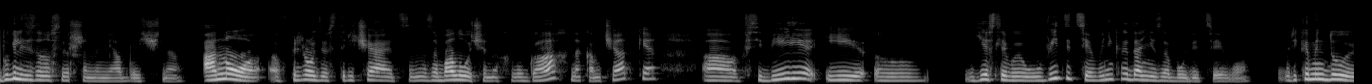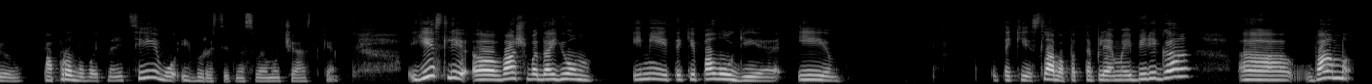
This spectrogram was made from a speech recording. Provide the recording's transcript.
Выглядит оно совершенно необычно. Оно э, в природе встречается на заболоченных лугах, на Камчатке, а, в Сибири. И э, если вы увидите, вы никогда не забудете его. Рекомендую попробовать найти его и вырастить на своем участке. Если э, ваш водоем имеет такие пологие и такие слабо подтопляемые берега, вам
